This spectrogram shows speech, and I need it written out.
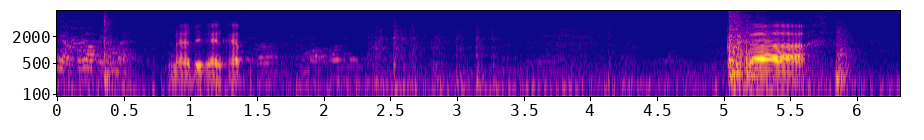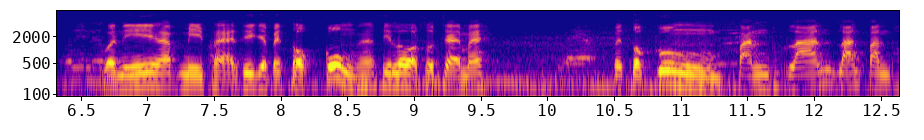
อยากลองมามาด้วยกันครับ ก็วันนี้ลืมวันนี้ครับมีแผนที่จะไปตกกุ้งนะพี่โรดสนใจไหมแล้วไปตกกุ้งปันร้านร้านปันพ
